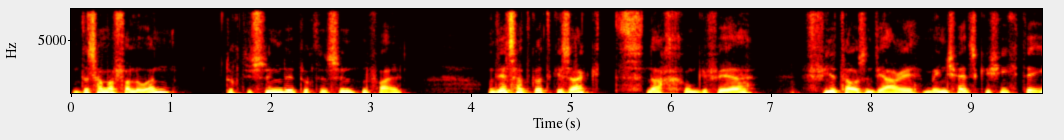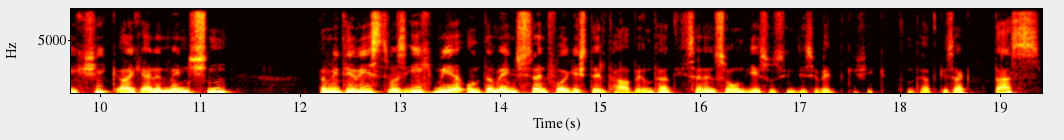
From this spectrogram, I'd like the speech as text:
Und das haben wir verloren durch die Sünde, durch den Sündenfall. Und jetzt hat Gott gesagt, nach ungefähr 4000 Jahre Menschheitsgeschichte, ich schicke euch einen Menschen, damit ihr wisst, was ich mir unter Menschsein vorgestellt habe. Und hat seinen Sohn Jesus in diese Welt geschickt. Und er hat gesagt, das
